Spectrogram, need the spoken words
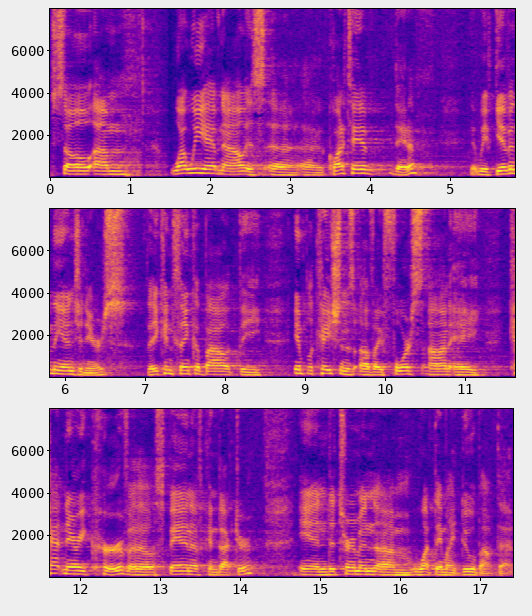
So, um, what we have now is uh, uh, quantitative data that we've given the engineers. They can think about the implications of a force on a catenary curve, a span of conductor, and determine um, what they might do about that.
